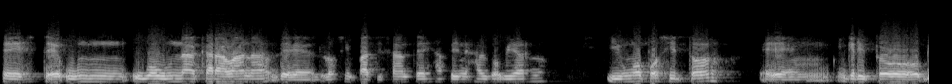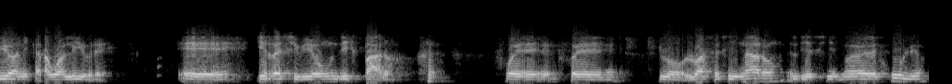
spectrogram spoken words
este, hubo una caravana de los simpatizantes afines al gobierno y un opositor eh, gritó Viva Nicaragua Libre eh, y recibió un disparo fue, fue, lo, asesinaron el 19 de julio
